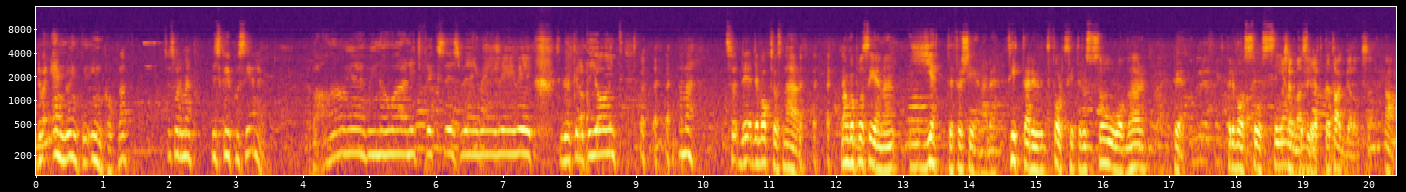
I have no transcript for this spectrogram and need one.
Det var ändå inte inkopplat. Så jag sa det, men vi ska ju på scen nu. Jag bara, oh yeah, we know what I need to fix this. Wait. Så röka lite joint. Ja, så det, det var också sån här. Man går på scenen jätteförsenade. Tittar ut, folk sitter och sover. Du vet. För det var så Då sent. känner man sig jättetaggad också. Ja.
